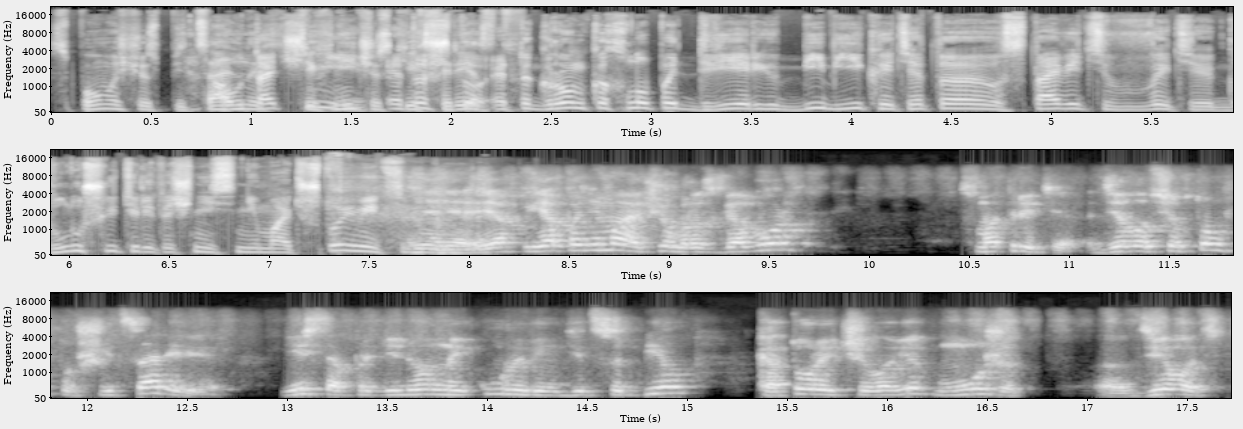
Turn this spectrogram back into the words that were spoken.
с помощью специальных а уточни, технических это средств. Что? Это громко хлопать дверью, бибикать, это ставить в эти глушители, точнее, снимать. Что имеется в виду? Не, не, я, я понимаю, о чем разговор. Смотрите, дело все в том, что в Швейцарии есть определенный уровень децибел, который человек может э, делать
